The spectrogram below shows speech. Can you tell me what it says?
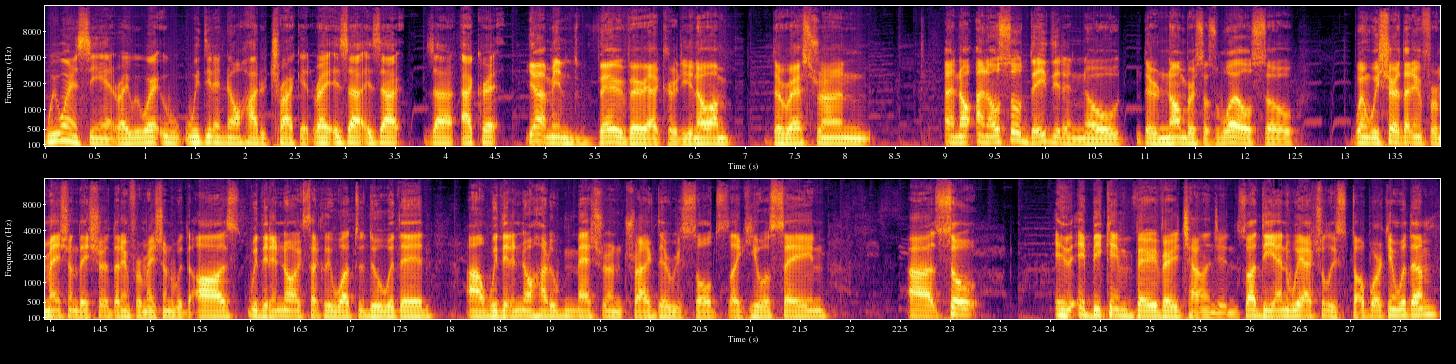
we weren't seeing it right we were we didn't know how to track it right is that is that is that accurate Yeah, I mean, very very accurate. You know, um, the restaurant, and and also they didn't know their numbers as well. So when we shared that information, they shared that information with us. We didn't know exactly what to do with it. Uh, we didn't know how to measure and track the results, like he was saying. Uh, so it, it became very very challenging. So at the end, we actually stopped working with them.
